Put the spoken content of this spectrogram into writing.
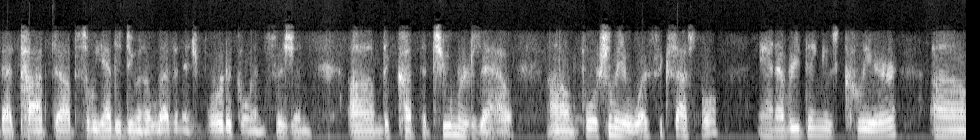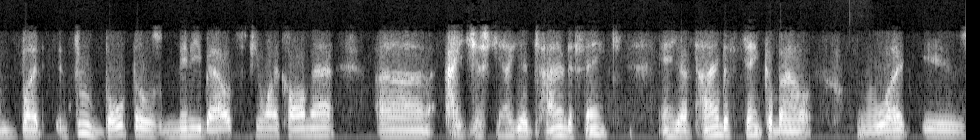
that popped up. So we had to do an 11-inch vertical incision um, to cut the tumors out. Um, fortunately, it was successful, and everything is clear. Um, but through both those mini bouts, if you want to call them that, um, I just, you know, you have time to think, and you have time to think about what is,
